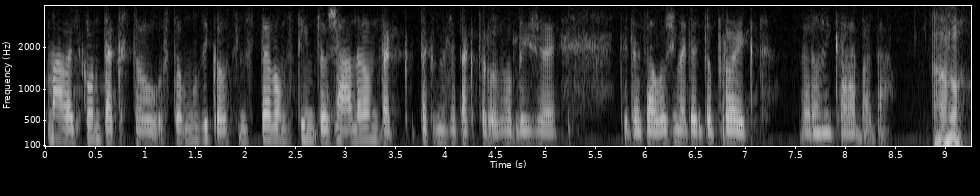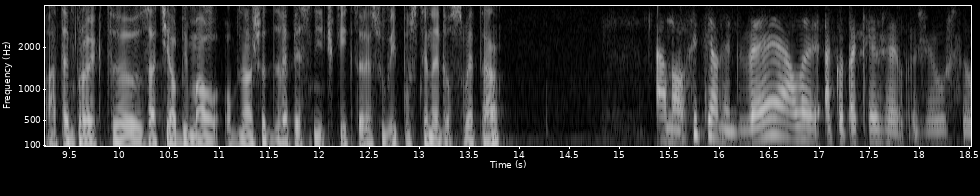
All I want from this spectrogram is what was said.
mávať kontakt s tou, s tou muzikou, s tým spevom, s týmto žánrom, tak, tak sme sa takto rozhodli, že teda založíme tento projekt Veronika Rabada. Áno, a ten projekt e, zatiaľ by mal obnášať dve pesničky, ktoré sú vypustené do sveta. Áno, oficiálne dve, ale ako také, že, že už sú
